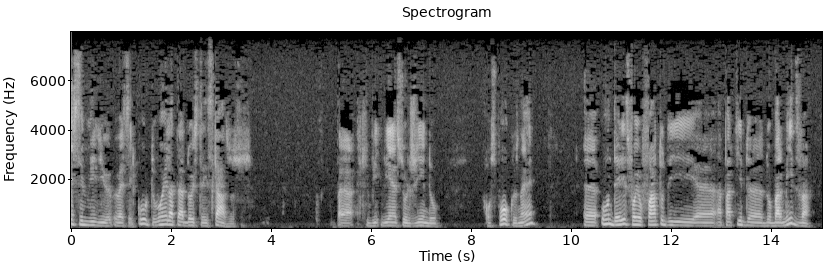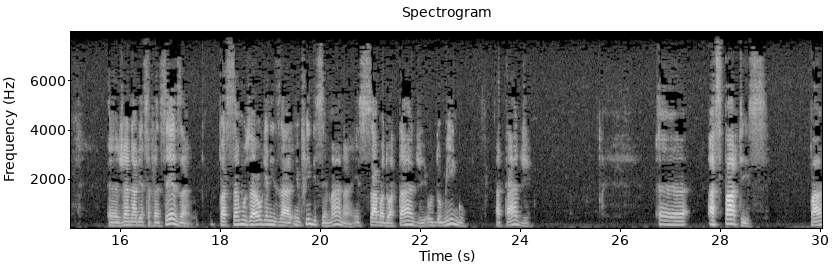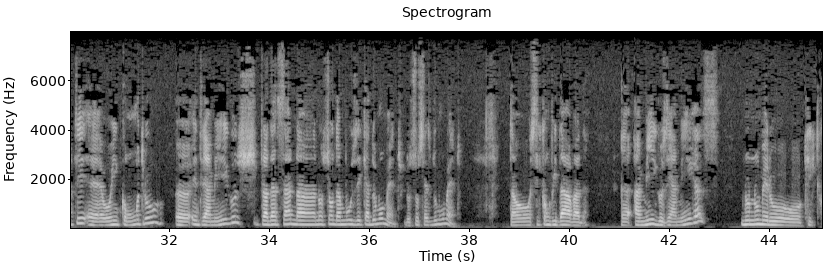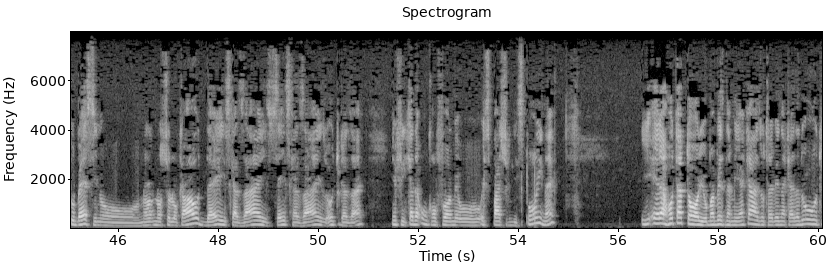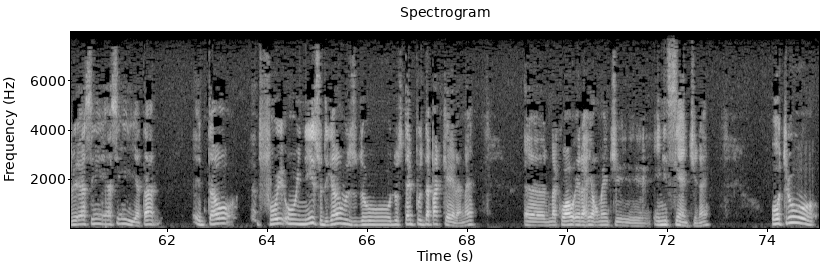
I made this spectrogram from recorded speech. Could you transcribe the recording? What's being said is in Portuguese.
esse vídeo vai ser curto, vou relatar dois, três casos para que vieram surgindo aos poucos, né? Uh, um deles foi o fato de, uh, a partir do, do Bar Mitzvah, uh, já na Aliança Francesa, passamos a organizar em fim de semana, em sábado à tarde ou domingo à tarde, as partes. Parte é o encontro entre amigos para dançar na, no som da música do momento, do sucesso do momento. Então, se convidava uh, amigos e amigas no número que coubesse no, no nosso local, 10 casais, 6 casais, 8 casais, enfim, cada um conforme o espaço que dispõe, né? E era rotatório, uma vez na minha casa, outra vez na casa do outro, e assim, assim ia, tá? Então, foi o início, digamos, do, dos tempos da paquera, né? uh, na qual era realmente iniciante, né? Outro,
